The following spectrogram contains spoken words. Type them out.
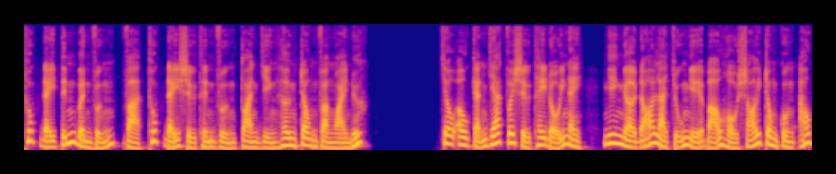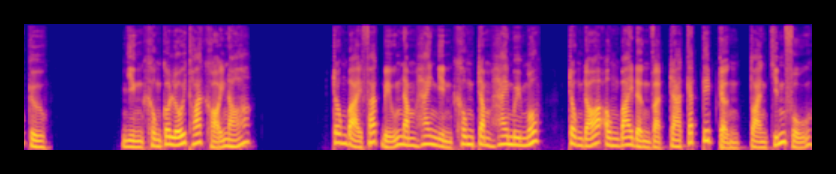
thúc đẩy tính bền vững và thúc đẩy sự thịnh vượng toàn diện hơn trong và ngoài nước. Châu Âu cảnh giác với sự thay đổi này, nghi ngờ đó là chủ nghĩa bảo hộ sói trong quần áo cừu. Nhưng không có lối thoát khỏi nó. Trong bài phát biểu năm 2021, trong đó ông Biden vạch ra cách tiếp cận toàn chính phủ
